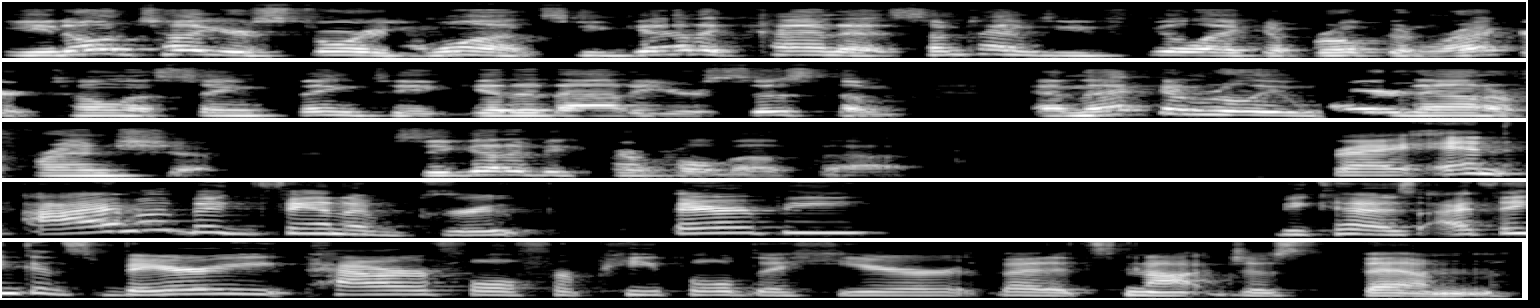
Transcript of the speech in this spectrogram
You don't tell your story once. You got to kind of sometimes you feel like a broken record telling the same thing to get it out of your system and that can really wear down a friendship. So you got to be careful about that. Right and i'm a big fan of group therapy because I think it's very powerful for people to hear that it's not just them,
